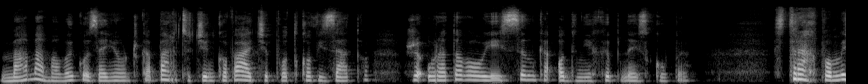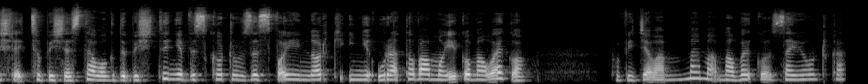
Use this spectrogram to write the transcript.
Mama małego zajączka bardzo dziękowała ciepłotkowi za to, że uratował jej synka od niechybnej zguby. Strach pomyśleć, co by się stało, gdybyś ty nie wyskoczył ze swojej norki i nie uratował mojego małego, powiedziała mama małego zajączka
